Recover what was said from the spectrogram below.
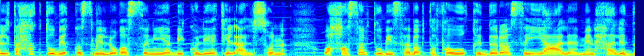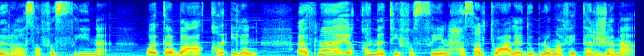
التحقت بقسم اللغة الصينية بكلية الألسن وحصلت بسبب تفوقي الدراسي على منحة للدراسة في الصين. وتبع قائلا أثناء اقامتي في الصين حصلت على دبلومه في الترجمة.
